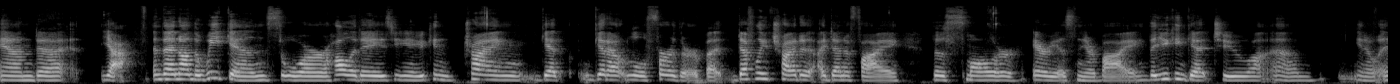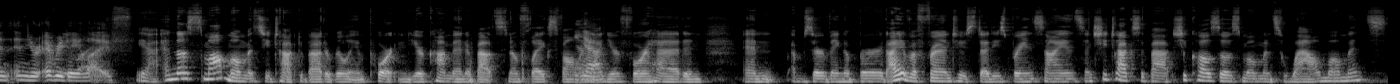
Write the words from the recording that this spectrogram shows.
and uh, yeah. And then on the weekends or holidays you know you can try and get get out a little further but definitely try to identify those smaller areas nearby that you can get to um, you know in, in your everyday life. Yeah and those small moments you talked about are really important. Your comment about snowflakes falling yeah. on your forehead and and observing a bird. I have a friend who studies brain science and she talks about she calls those moments wow moments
